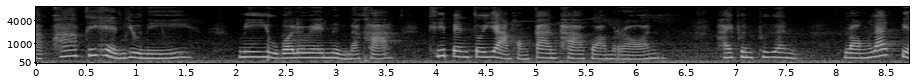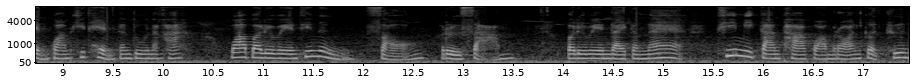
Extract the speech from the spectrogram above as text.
ากภาพที่เห็นอยู่นี้ มีอยู่บริเวณหนึ่งนะคะ ที่เป็นตัวอย่างของการพาความร้อน ให้เพื่อนๆ ลองแลกเปลี่ยนความคิดเห็นกันดูนะคะ ว่าบริเวณที่ 1 2 หรือ 3 บริเวณใดกันแน่ที่มีการพาความร้อนเกิดขึ้น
